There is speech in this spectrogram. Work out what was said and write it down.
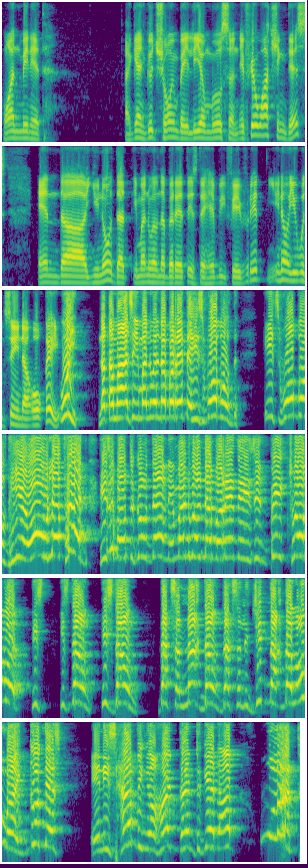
one minute. Again, good showing by Liam Wilson. If you're watching this and uh, you know that Emmanuel Navarrete is the heavy favorite, you know, you would say na, okay, uy, natamaan si Emmanuel Navarrete. He's wobbled. He's wobbled here. Oh, left hand. He's about to go down. Emmanuel Navarrete is in big trouble. He's he's down. He's down. That's a knockdown. That's a legit knockdown. Oh my goodness. And he's having a hard time to get up. What?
